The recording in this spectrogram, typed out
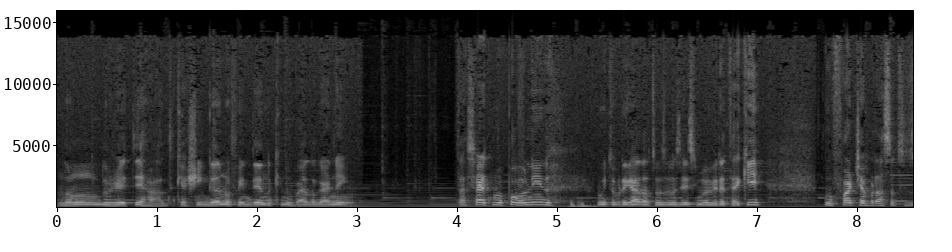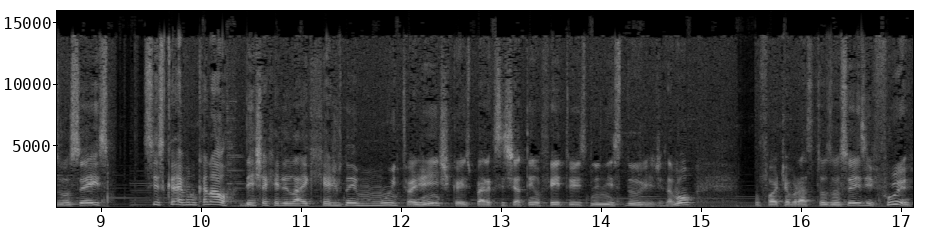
não do jeito errado, que é xingando, ofendendo, que não vai a lugar nenhum. Tá certo, meu povo lindo? Muito obrigado a todos vocês que me ouviram até aqui. Um forte abraço a todos vocês. Se inscreve no canal, deixa aquele like que ajuda muito a gente, que eu espero que vocês já tenham feito isso no início do vídeo, tá bom? Um forte abraço a todos vocês e fui!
